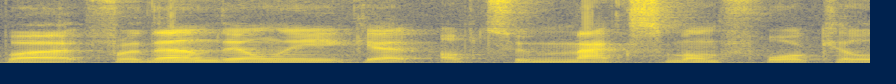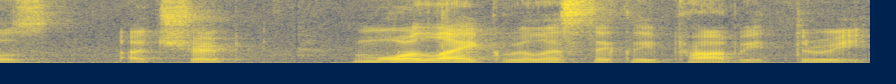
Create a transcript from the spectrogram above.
But for them, they only get up to maximum 4 kills a trip, more like realistically probably 3.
